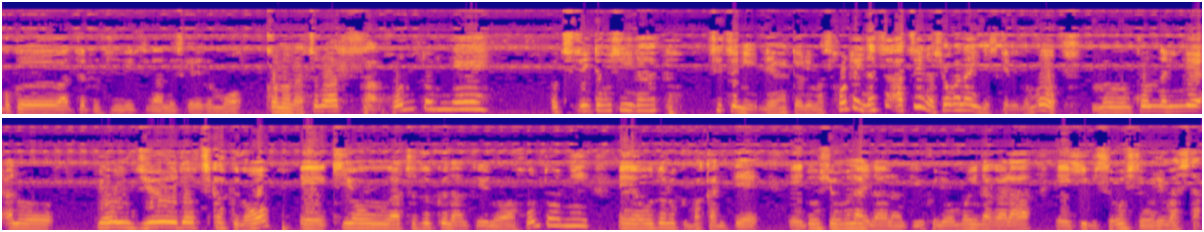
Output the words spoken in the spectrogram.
僕はちょっと続いてたんですけれども、この夏の暑さ、本当にね、落ち着いてほしいなと切に願っております。本当に夏暑いのはしょうがないんですけれども、もうこんなにね、あの、40度近くの、えー、気温が続くなんていうのは本当に、えー、驚くばかりで、えー、どうしようもないななんていうふうに思いながら、え日々過ごしておりました。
